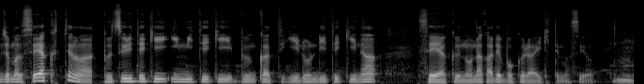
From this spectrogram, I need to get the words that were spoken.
じゃあまず制約っていうのは物理的意味的文化的論理的な制約の中で僕らは生きてますよ。うん。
